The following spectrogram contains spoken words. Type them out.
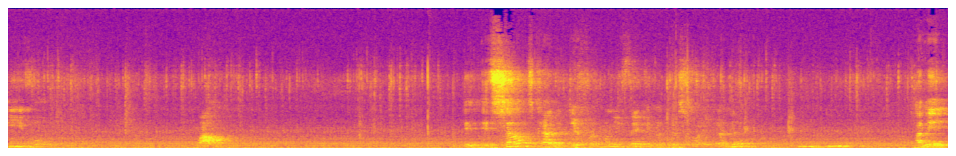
evil. Wow. It, it sounds kind of different when you think of it this way, doesn't it? Mm-hmm. I mean,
